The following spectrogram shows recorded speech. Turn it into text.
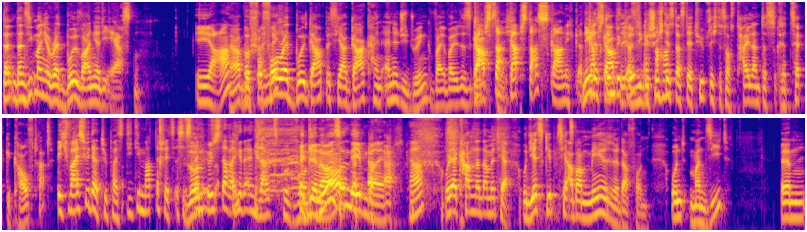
Dann, dann sieht man ja, Red Bull waren ja die ersten. Ja, Ja, vor Red Bull gab es ja gar kein Energy Drink, weil, weil das gab's, gab's da, nicht. gab's das gar nicht? nee, Gab's das gab's nicht. Also die? Geschichte Aha. ist, dass der Typ sich das aus Thailand das Rezept gekauft hat. Ich weiß, wie der Typ heißt. Didi Mateschitz. Es ist So- ein Österreicher, der in Salzburg wohnt. Genau. Nur so nebenbei. Ja? Und er kam dann damit her. Und jetzt gibt es ja aber mehrere davon. Und man sieht, ähm,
